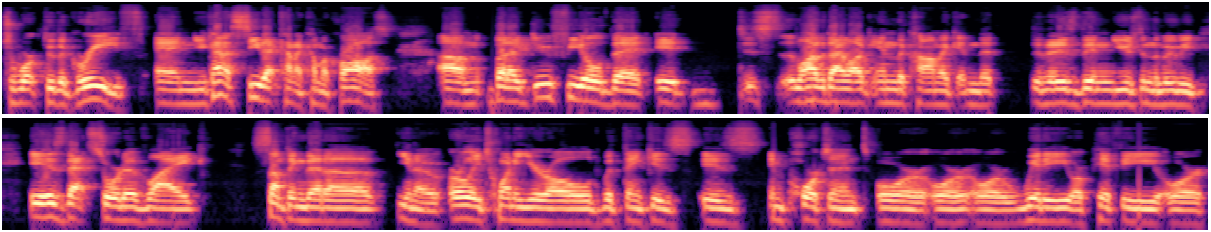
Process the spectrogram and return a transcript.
to work through the grief. And you kind of see that kind of come across. Um, but I do feel that it just, a lot of the dialogue in the comic and that that is then used in the movie is that sort of like something that a you know early 20 year old would think is is important or or or witty or pithy or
